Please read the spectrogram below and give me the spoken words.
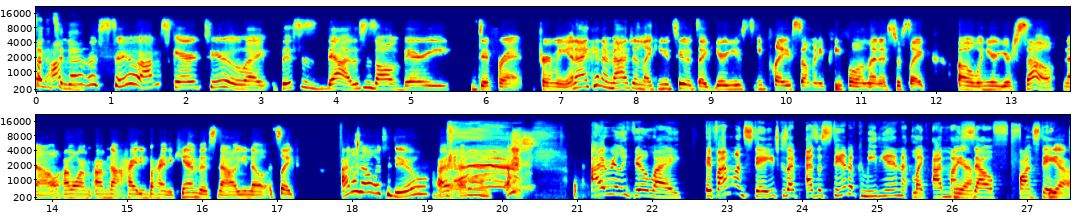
like, something to I'm me. nervous too. I'm scared too. Like this is yeah, this is all very different for me. And I can imagine like you too. It's like you're used you play so many people and then it's just like oh, when you're yourself now, I'm I'm, I'm not hiding behind a canvas now, you know. It's like I don't know what to do. I, I don't I really feel like if I'm on stage, because I as a stand-up comedian, like I'm Yeah. myself on stage. Yeah.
